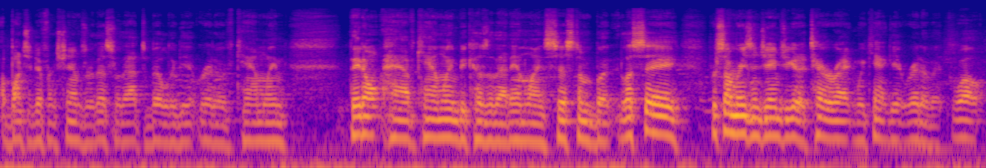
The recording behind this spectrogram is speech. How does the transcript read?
a bunch of different shims or this or that to be able to get rid of camling. They don't have camling because of that inline system, but let's say for some reason, James, you get a tear right and we can't get rid of it. Well,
